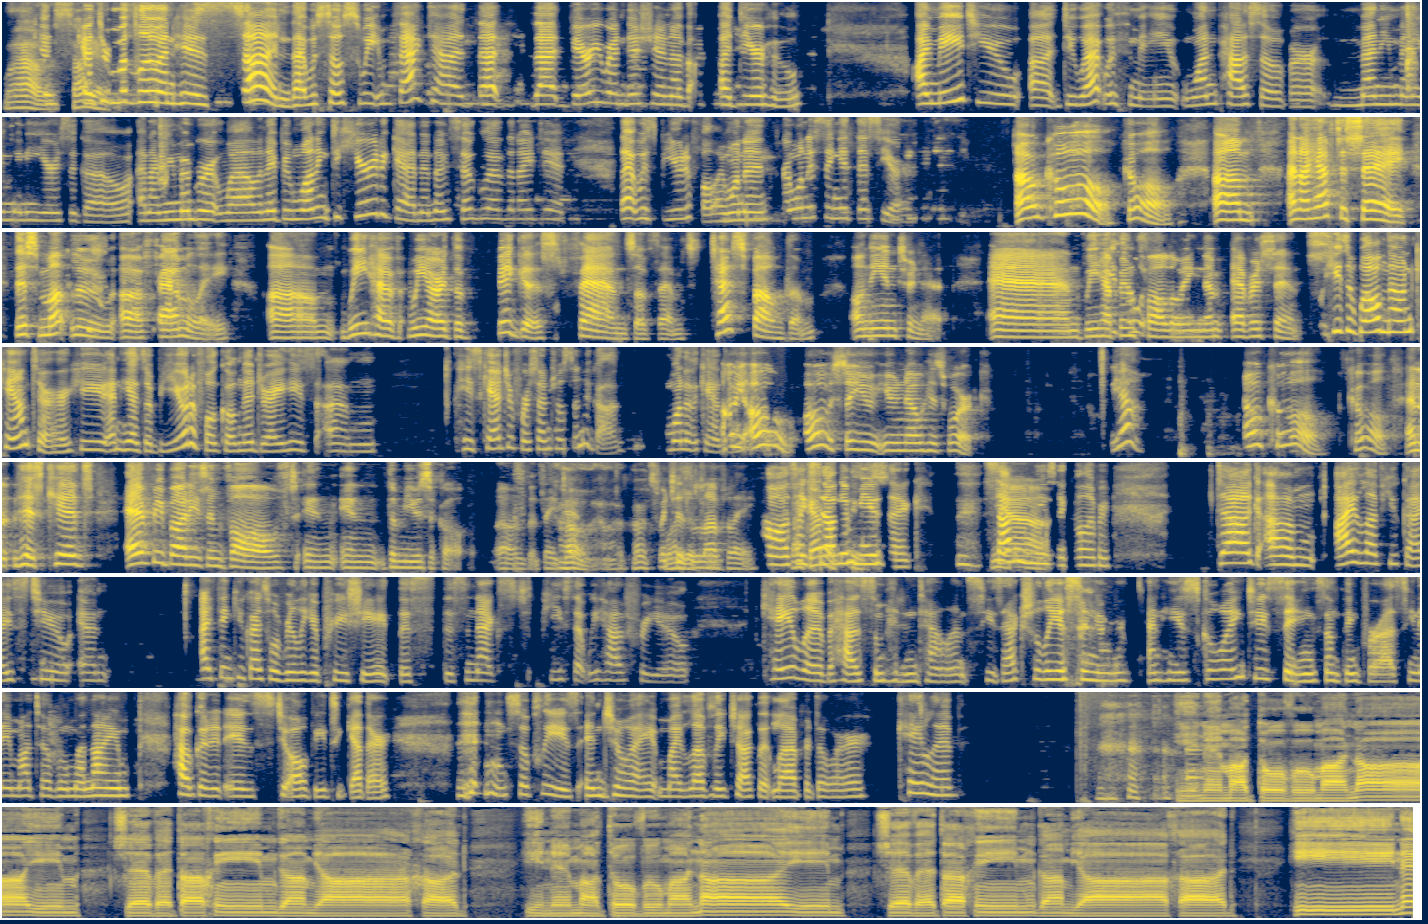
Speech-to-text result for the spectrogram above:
Wow. and Saya. Mutlu and his son. That was so sweet. In fact, Dad, that that very rendition of Adir Hu, I made you uh, duet with me one Passover many, many, many years ago, and I remember it well. And I've been wanting to hear it again, and I'm so glad that I did. That was beautiful. I want to, I want to sing it this year. Oh, cool, cool. Um, and I have to say, this Mutlu uh, family, um, we have we are the biggest fans of them. Tess found them on the internet, and we have He's been a- following them ever since. He's a well-known cantor. He and he has a beautiful kol nidre. He's um he's cantor for Central Synagogue. One of the cantors. Oh, y- oh, oh! So you you know his work? yeah. Oh, cool, cool. And his kids, everybody's involved in in the musical um, that they do, Oh, that's which is lovely. Oh, it's Like like, Sound of Alice. Music. Sound Yeah. of Music all over. Doug, um, I love you guys too, and I think you guys will really appreciate this this next piece that we have for you. Caleb has some hidden talents. He's actually a singer, and he's going to sing something for us. Hine Matovu Manaim, how good it is to all be together. so please enjoy my lovely chocolate Labrador, Caleb. הנה מה טוב ומה נעים, שבת אחים גם יחד. הנה מה טוב ומה נעים, שבת אחים גם יחד. הנה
